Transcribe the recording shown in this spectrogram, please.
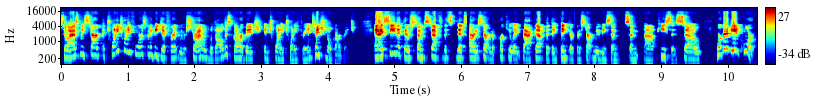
So as we start, 2024 is going to be different. We were straddled with all this garbage in 2023, intentional garbage. And I see that there's some stuff that's, that's already starting to percolate back up that they think they're going to start moving some some uh, pieces. So we're going to be in court.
